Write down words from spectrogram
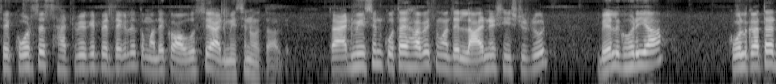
সেই কোর্সের সার্টিফিকেট পেতে গেলে তোমাদেরকে অবশ্যই অ্যাডমিশন হতে হবে। তো অ্যাডমিশন কোথায় হবে? তোমাদের লার্নেস ইনস্টিটিউট বেলঘড়িয়া কলকাতার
